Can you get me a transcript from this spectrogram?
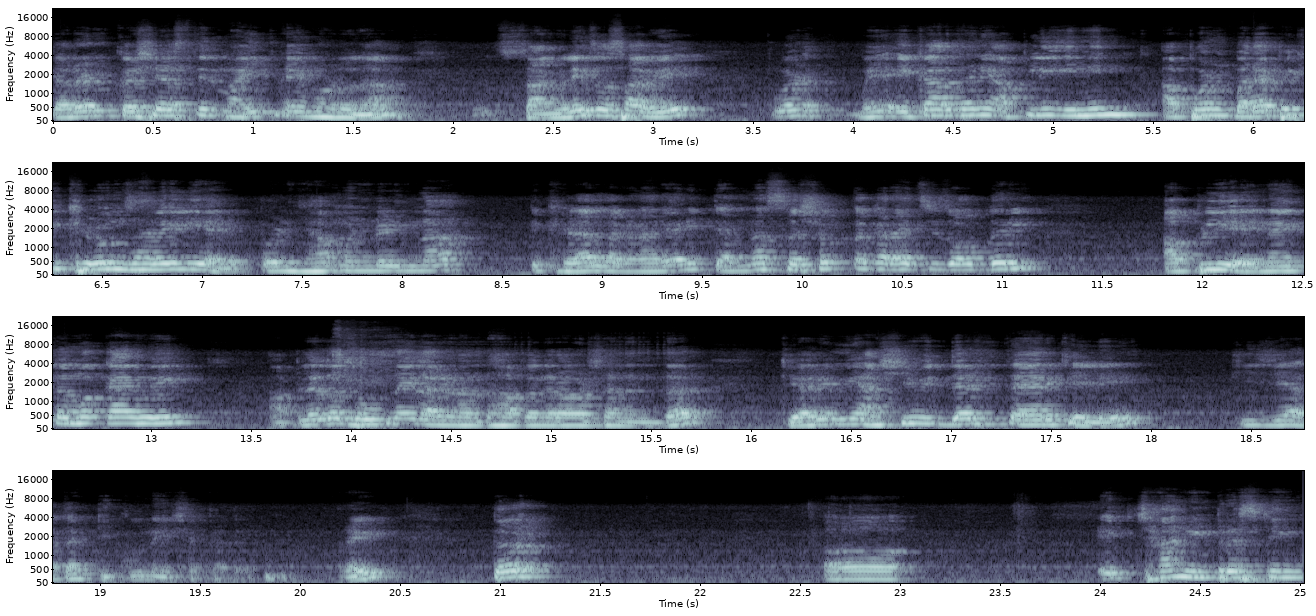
कारण कसे असतील माहीत नाही म्हणून हा? चांगलेच असावे पण म्हणजे एका अर्थाने आपली इनिंग आपण बऱ्यापैकी खेळून झालेली आहे पण ह्या मंडळींना ते खेळायला लागणार आहे आणि त्यांना सशक्त करायची जबाबदारी आपली आहे. नाही तर मग काय होईल? आपल्याला झोप नाही लागणार दहा पंधरा वर्षानंतर. की अरे मी अशी विद्यार्थी तयार केले की जे आता टिकू नाही शकत आहे. राईट तर एक छान इंटरेस्टिंग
